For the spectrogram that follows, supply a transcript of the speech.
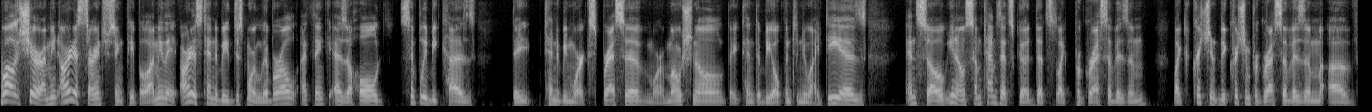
Well, sure. I mean, artists are interesting people. I mean, they, artists tend to be just more liberal, I think, as a whole, simply because they tend to be more expressive, more emotional. They tend to be open to new ideas. And so, you know, sometimes that's good. That's like progressivism, like Christian, the Christian progressivism of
